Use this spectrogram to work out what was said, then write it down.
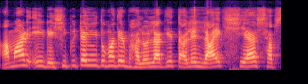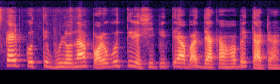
আমার এই রেসিপিটা যদি তোমাদের ভালো লাগে, তাহলে লাইক শেয়ার সাবস্ক্রাইব করতে ভুলো না। পরবর্তী রেসিপিতে আবার দেখা হবে। টাটা।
